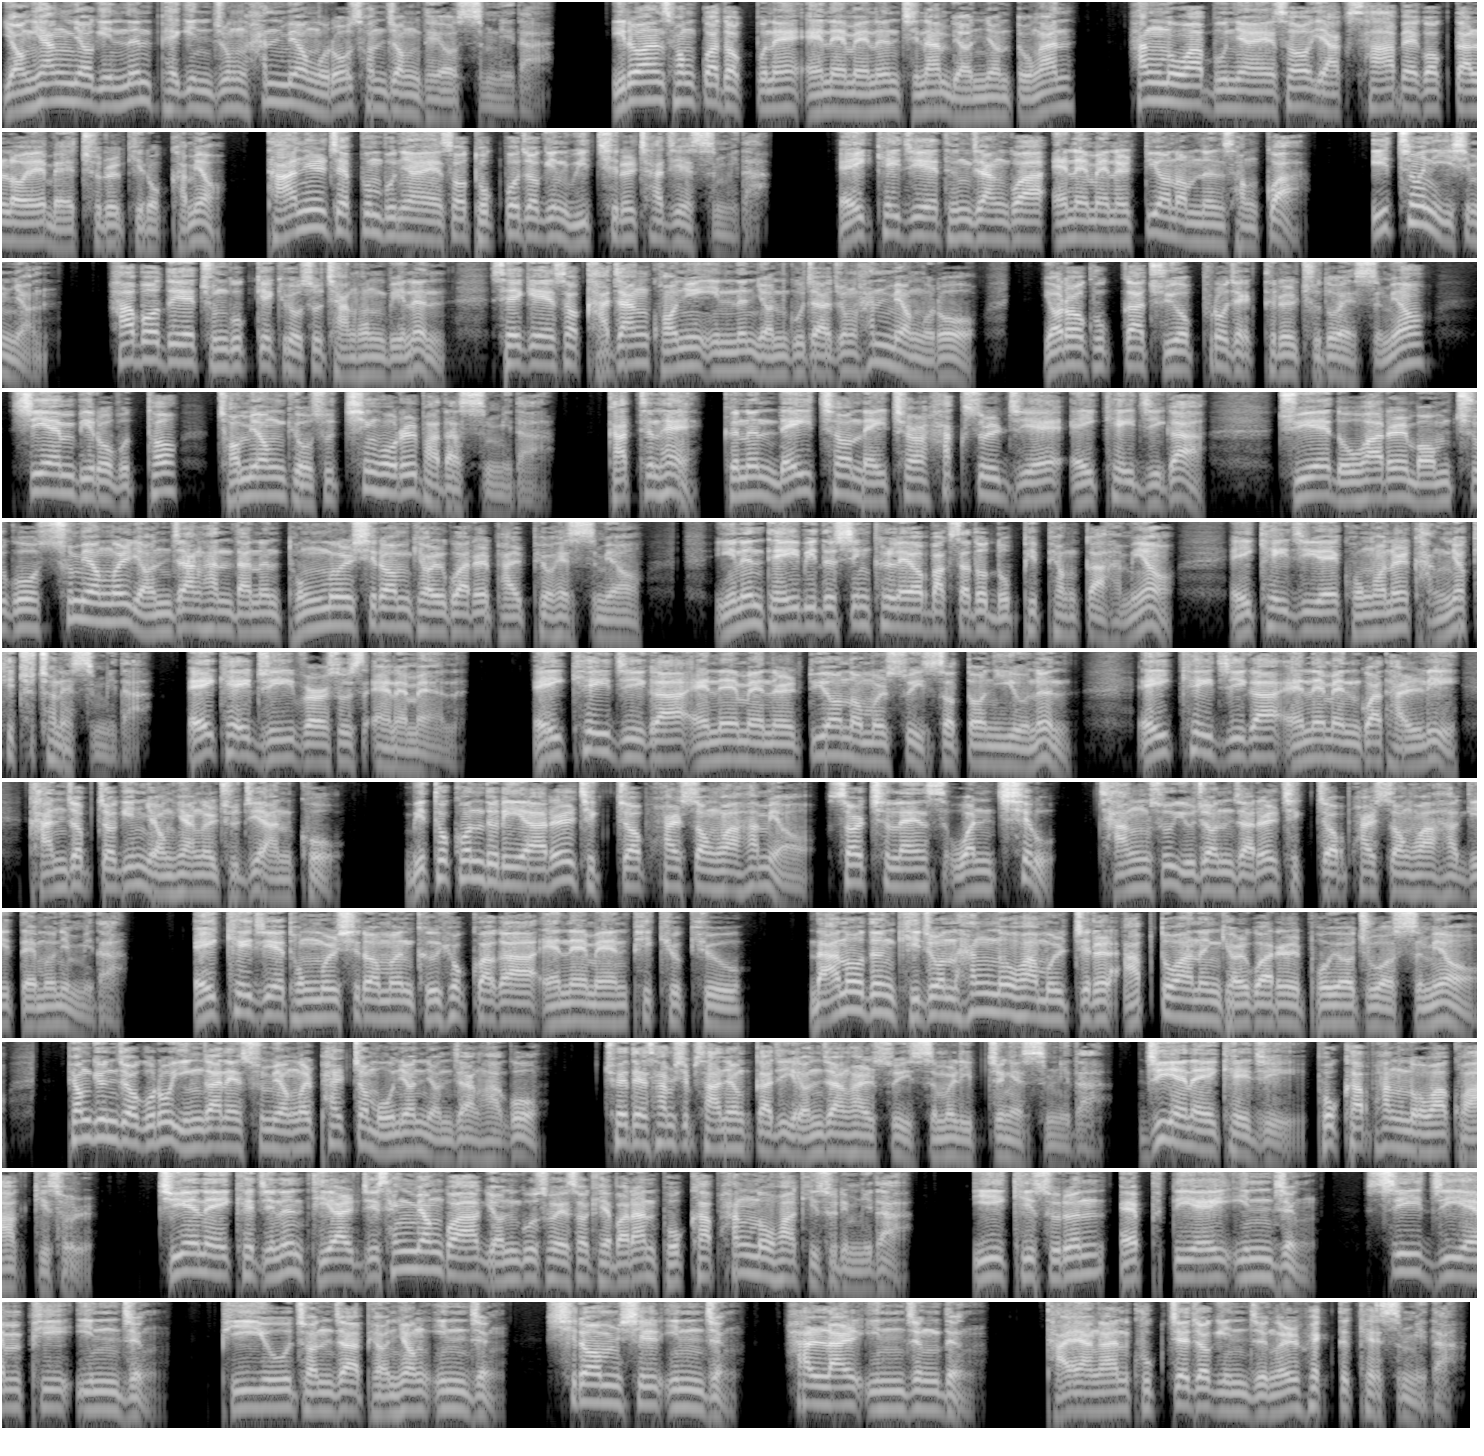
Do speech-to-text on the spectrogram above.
영향력 있는 100인 중 한 명으로 선정되었습니다. 이러한 성과 덕분에 NMN은 지난 몇 년 동안 항노화 분야에서 약 400억 달러의 매출을 기록하며 단일 제품 분야에서 독보적인 위치를 차지했습니다. AKG의 등장과 NMN을 뛰어넘는 성과 2020년 하버드의 중국계 교수 장홍빈은 세계에서 가장 권위 있는 연구자 중 한 명으로 여러 국가 주요 프로젝트를 주도했으며 CMB로부터 저명 교수 칭호를 받았습니다. 같은 해 그는 네이처 네이처 학술지의 AKG가 쥐의 노화를 멈추고 수명을 연장한다는 동물 실험 결과를 발표했으며 이는 데이비드 싱클레어 박사도 높이 평가하며 AKG의 공헌을 강력히 추천했습니다. AKG vs NMN AKG가 NMN을 뛰어넘을 수 있었던 이유는 AKG가 NMN과 달리 간접적인 영향을 주지 않고 미토콘드리아를 직접 활성화하며 서치랜스 원치루 장수 유전자를 직접 활성화하기 때문입니다. AKG의 동물 실험은 그 효과가 NMN, PQQ, 나노 등 기존 항노화 물질을 압도하는 결과를 보여주었으며 평균적으로 인간의 수명을 8.5년 연장하고 최대 34년까지 연장할 수 있음을 입증했습니다. GNAKG, 복합 항노화 과학 기술 GNAKG는 DRG 생명과학연구소에서 개발한 복합 항노화 기술입니다. 이 기술은 FDA 인증, CGMP 인증, 비유전자 변형 인증, 실험실 인증, 할랄 인증 등 다양한 국제적 인증을 획득했습니다.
